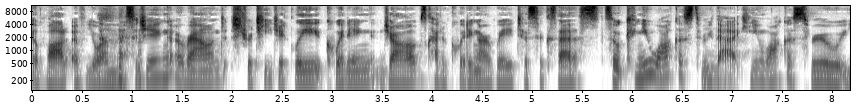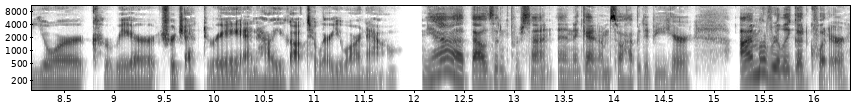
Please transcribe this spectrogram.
a lot of your messaging around strategically quitting jobs, kind of quitting our way to success. So, can you walk us through mm. that? Can you walk us through your career trajectory and how you got to where you are now? Yeah, a thousand percent. And again, I'm so happy to be here. I'm a really good quitter.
